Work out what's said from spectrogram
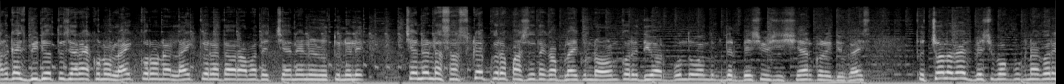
আর গাইস ভিডিওতে যারা এখনও লাইক করো না লাইক করে দাও, আর আমাদের চ্যানেলে নতুন এলে চ্যানেলটা সাবস্ক্রাইব করে পাশে থাকা ব্লাইকনটা অন করে দিও, আর বন্ধু বান্ধবদের বেশি বেশি শেয়ার করে দিও গাইস তো চলো গাইস বেশি বকবক না করে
